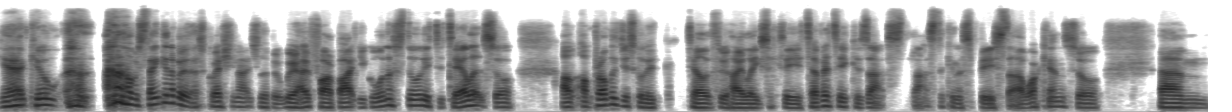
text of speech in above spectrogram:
Yeah, cool. I was thinking about this question actually about where how far back you go in a story to tell it. So I'm, I'm probably just going to tell it through highlights of creativity because that's that's the kind of space that I work in. So um,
